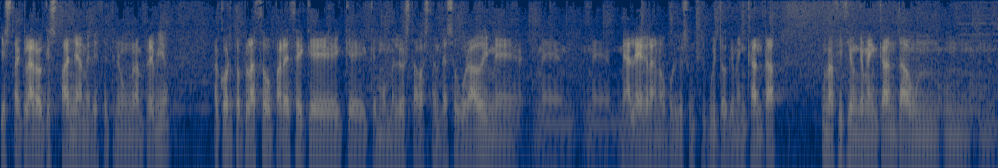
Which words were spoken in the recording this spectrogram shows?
está claro que España merece tener un gran premio. A corto plazo parece que, que, que está bastante asegurado y me, me, me, alegra, ¿no? Porque es un circuito que me encanta, una afición que me encanta, un, un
